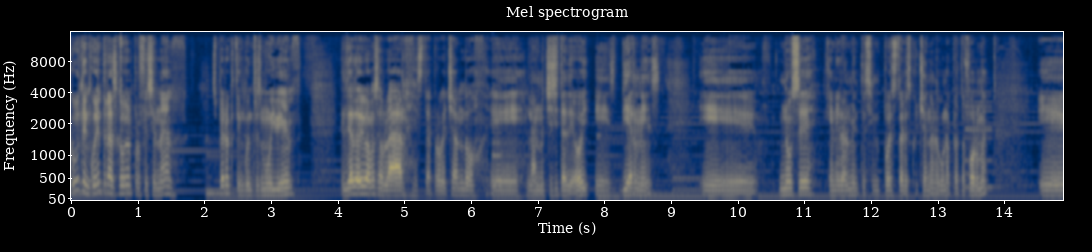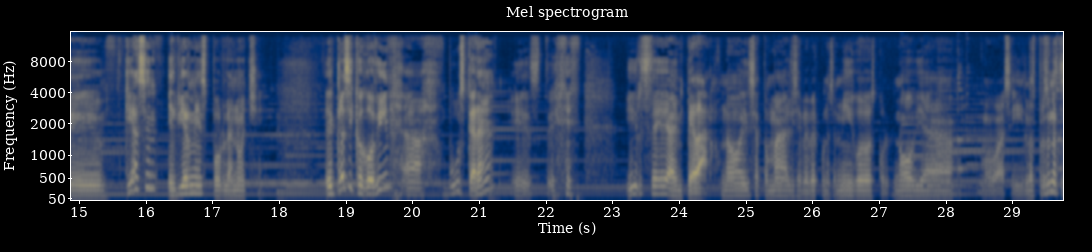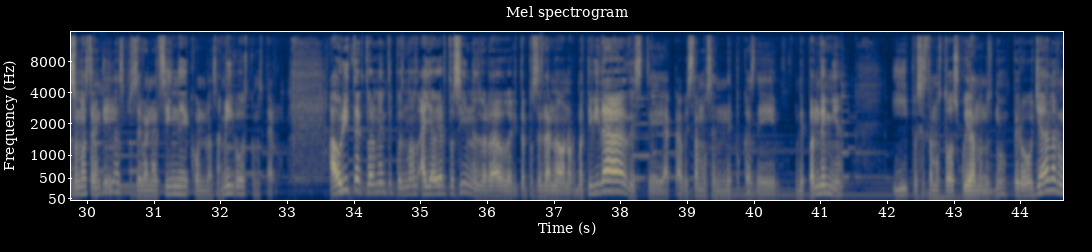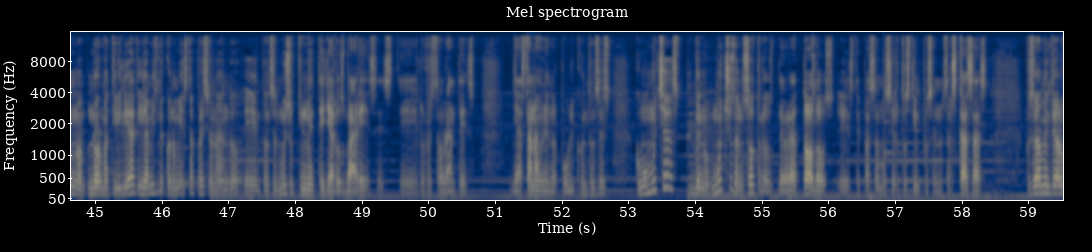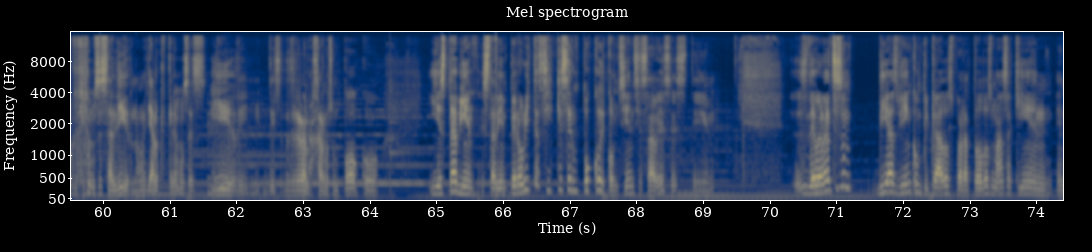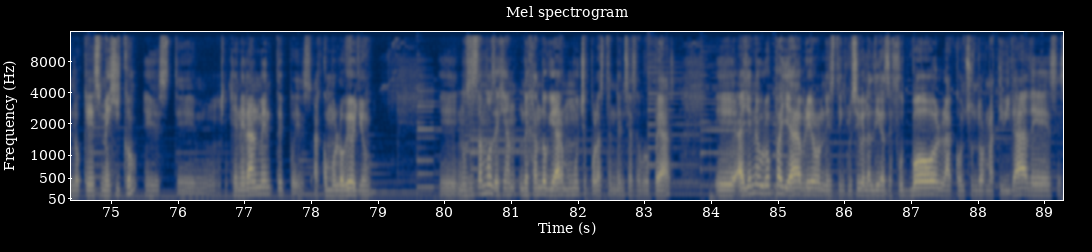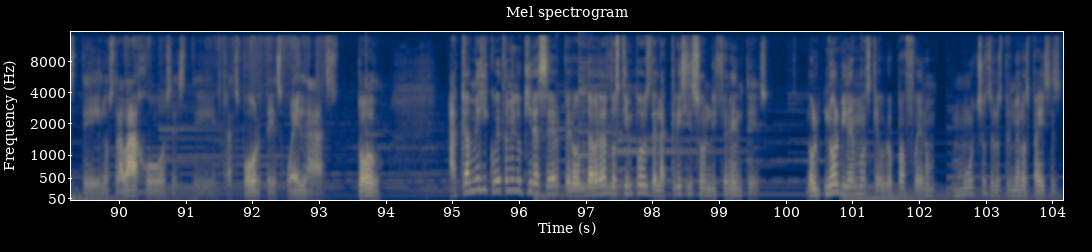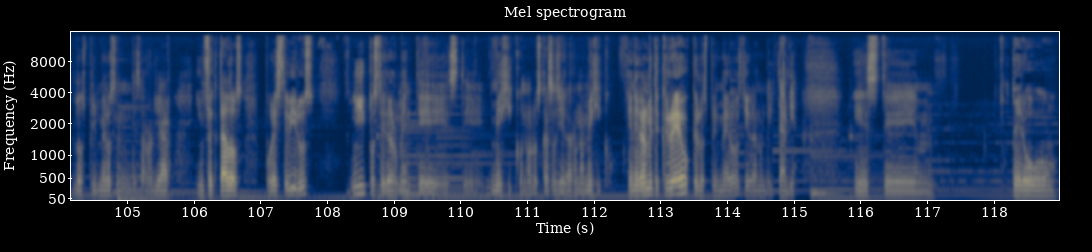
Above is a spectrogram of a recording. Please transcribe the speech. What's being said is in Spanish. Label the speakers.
Speaker 1: ¿Cómo te encuentras, joven profesional? Espero que te encuentres muy bien. El día de hoy vamos a hablar, este, aprovechando eh, la nochecita de hoy, es viernes. Eh, no sé, generalmente si me puedes estar escuchando en alguna plataforma. Eh, ¿Qué hacen el viernes por la noche? El clásico Godín ah, buscará este, irse a empedar, ¿no? Irse a tomar, irse a beber con los amigos, con la novia, o así. Las personas que son más tranquilas, pues se van al cine con los amigos, con los perros. Ahorita actualmente pues no hay abiertos cines, ¿verdad? Ahorita pues es la nueva normatividad, este, acá en épocas de, de pandemia y pues estamos todos cuidándonos, ¿no? Pero ya la normatividad y la misma economía está presionando, eh, entonces muy sutilmente ya los bares, este, los restaurantes ya están abriendo al público, entonces como muchas muchos de nosotros, de verdad todos, este, pasamos ciertos tiempos en nuestras casas, pues obviamente ya lo que queremos es salir, ¿no? Ya lo que queremos es ir y, relajarnos un poco. Y está bien, está bien, pero ahorita sí que ser un poco de conciencia, ¿sabes? Este de verdad sí son días bien complicados para todos, más aquí en, lo que es México. Este, generalmente, pues, a como lo veo yo, eh, nos estamos dejando guiar mucho por las tendencias europeas. Eh, allá en Europa ya abrieron este, inclusive las ligas de fútbol, con sus normatividades, este, los trabajos, este, el transporte, escuelas, todo. Acá México ya también lo quiere hacer, pero la verdad los tiempos de la crisis son diferentes. No, olvidemos que Europa fueron muchos de los primeros países, los primeros en desarrollar infectados por este virus y posteriormente este, México, ¿no? Los casos llegaron a México. Generalmente creo que los primeros llegaron de Italia. Este, pero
